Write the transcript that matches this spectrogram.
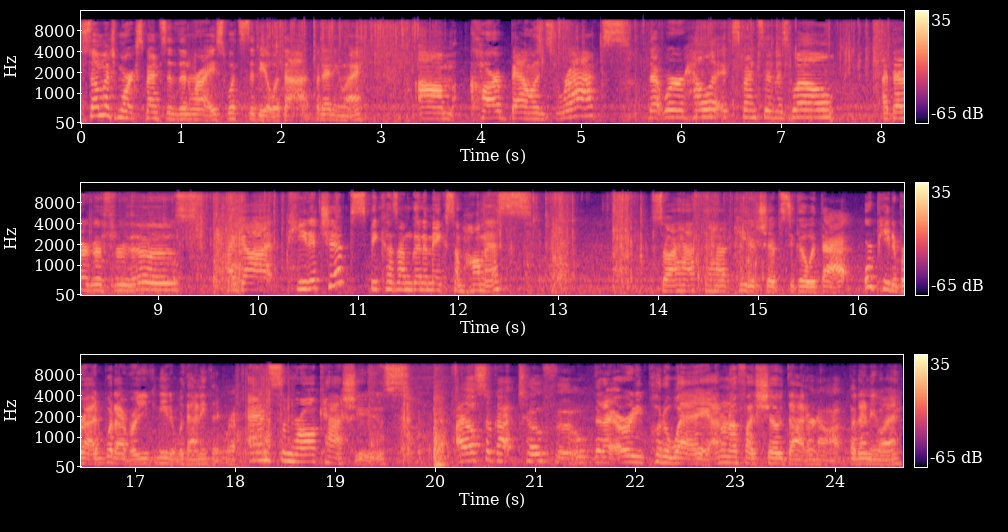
So much more expensive than rice. What's the deal with that? But anyway. Um, carb balance wraps that were hella expensive as well. I better go through those. I got pita chips because I'm to make some hummus. So I have to have pita chips to go with that. Or pita bread, whatever. You can eat it with anything. Right? And some raw cashews. I also got tofu that I already put away. I don't know if I showed that or not. But anyway,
